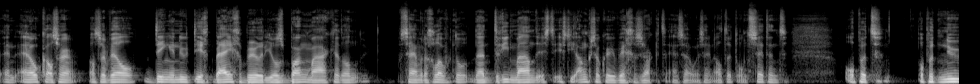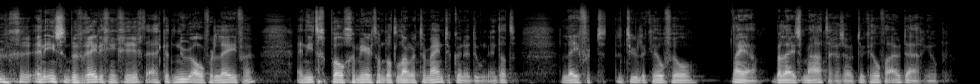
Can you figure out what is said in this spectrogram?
en, en ook als er, als er wel dingen nu dichtbij gebeuren die ons bang maken, dan zijn we er geloof ik nog, na drie maanden is, is die angst ook weer weggezakt en zo. We zijn altijd ontzettend op het, op het nu en instant bevrediging gericht, eigenlijk het nu overleven. En niet geprogrammeerd om dat lange termijn te kunnen doen. En dat levert natuurlijk heel veel, nou ja, beleidsmatig en zo natuurlijk heel veel uitdagingen op.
